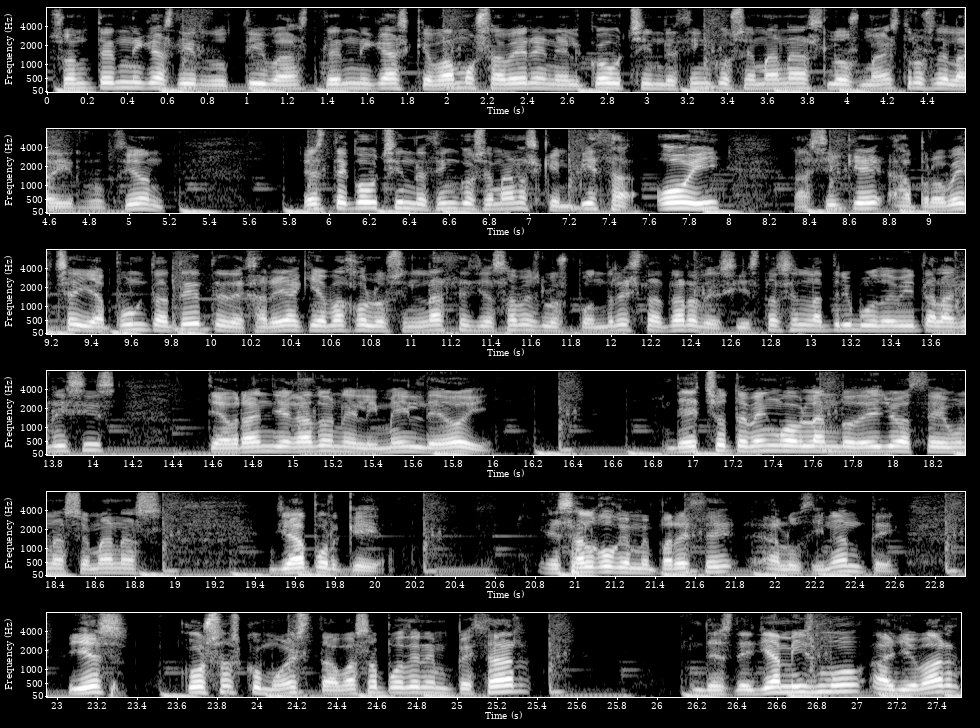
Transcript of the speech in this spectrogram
son técnicas disruptivas, técnicas que vamos a ver en el coaching de 5 semanas los maestros de la disrupción. Este coaching de 5 semanas que empieza hoy, así que aprovecha y apúntate, te dejaré aquí abajo los enlaces, ya sabes, los pondré esta tarde. Si estás en la tribu de Evita la Crisis, te habrán llegado en el email de hoy. De hecho, te vengo hablando de ello hace unas semanas ya porque es algo que me parece alucinante. Y es cosas como esta, vas a poder empezar desde ya mismo a llevar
